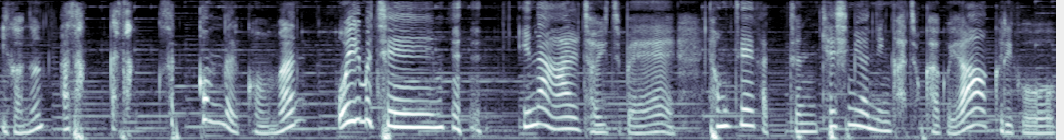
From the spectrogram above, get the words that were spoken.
이거는 아삭아삭 새콤달콤한 오이무침. 이날 저희 집에 형제 같은 캐시미어님 가족하고요. 그리고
